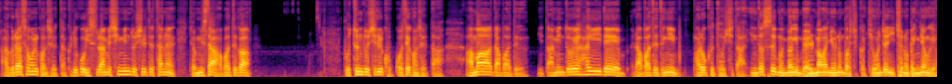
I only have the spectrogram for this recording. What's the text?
아그라 성을 건설했다. 그리고 이슬람의 식민 도시를 뜻하는 전미사 아바드가 붙은 도시를 곳곳에 건설했다. 아마다바드, 남인도의 하이데 라바드 등이 바로 그 도시다. 인더스 문명이 멸망한 이유는 무엇일까? 기원전 2500년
